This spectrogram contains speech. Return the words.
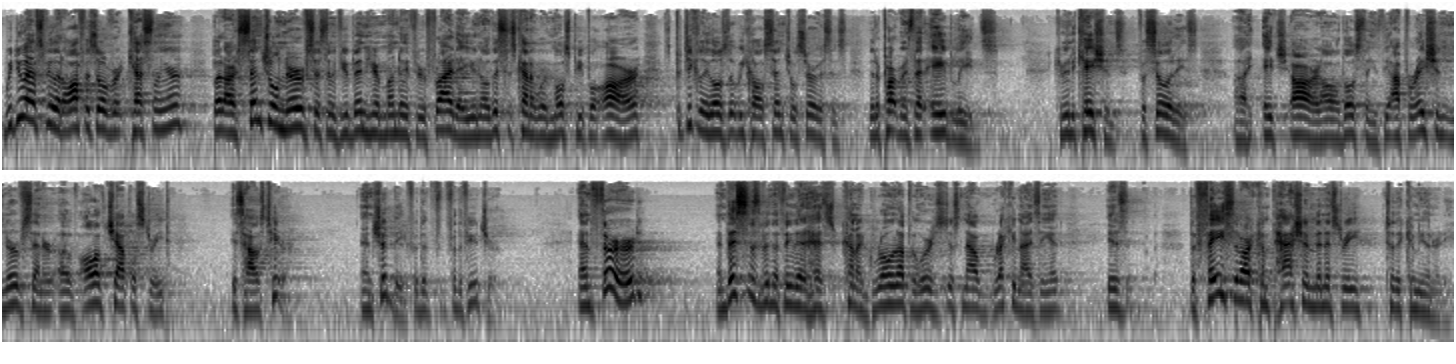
We do have at office over at Kesslinger, but our central nerve system, if you've been here Monday through Friday, you know this is kind of where most people are, particularly those that we call central services, the departments that Abe leads communications, facilities, uh, HR, and all of those things. The operation nerve center of all of Chapelstreet is housed here and should be for the, for the future. And third, and this has been the thing that has kind of grown up and we're just now recognizing it, is the face of our compassion ministry to the community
